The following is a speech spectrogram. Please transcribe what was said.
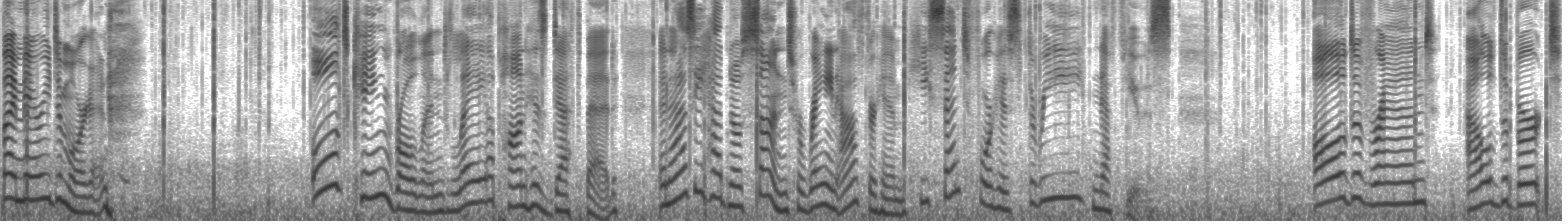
By Mary De Morgan. Old King Roland lay upon his deathbed, And as he had no son to reign after him, he sent for his three nephews Aldevrand, Aldebert,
